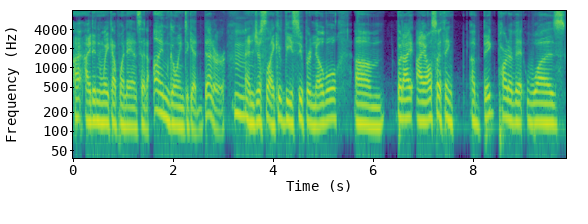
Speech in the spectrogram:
I, I didn't wake up one day and said, I'm going to get better hmm. and just like be super noble. Um, but I, I also think a big part of it was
